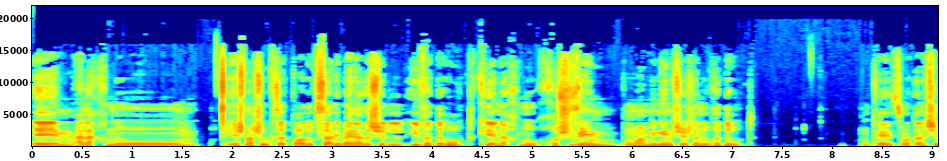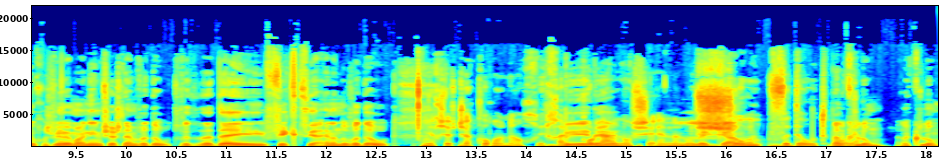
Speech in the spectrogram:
אה, אנחנו יש משהו קצת פרדוקסלי בעניין הזה של אי ודאות כי אנחנו חושבים או מאמינים שיש לנו ודאות. אוקיי זאת אומרת אנשים חושבים ומאמינים שיש להם ודאות וזה די פיקציה אין לנו ודאות אני חושבת שהקורונה הוכיחה. לכולנו שאין לנו לגמרי. שום ודאות על בעולם. כלום על כלום.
